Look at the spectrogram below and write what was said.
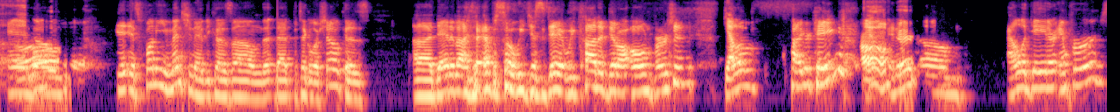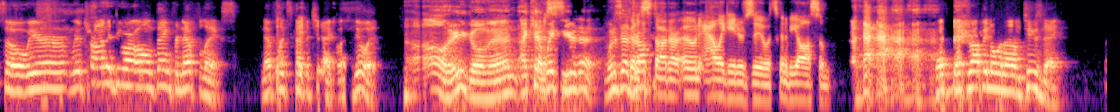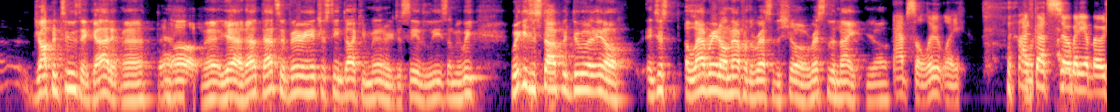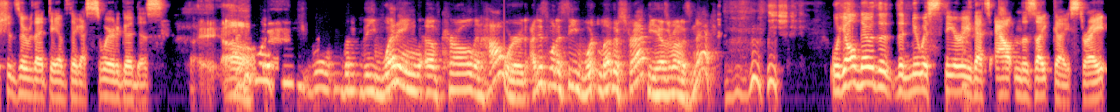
And Oh, um, it, it's funny you mention it because um that, that particular show because uh Dan and I the episode we just did we kind of did our own version Yep. of Tiger King oh, and okay. um Alligator Emperor so we're we're trying to do our own thing for Netflix Netflix cut the check let's do it Oh, there you go, man. I can't Gonna wait to hear that. When does that Gonna drop? start our own alligator zoo. It's gonna be awesome. that's, that's dropping on um Tuesday Dropping Tuesday. Got it, man. Yeah. Oh man, yeah. That that's a very interesting documentary to say the least. I mean, we we could just stop and do it, you know, and just elaborate on that for the rest of the show, rest of the night. You know. Absolutely. I've got so many emotions over that damn thing. I swear to goodness. I Oh, just want to see the, the, the wedding of Carole and Howard I just want to see what leather strap he has around his neck Well, y'all know the the newest theory that's out in the zeitgeist, right?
